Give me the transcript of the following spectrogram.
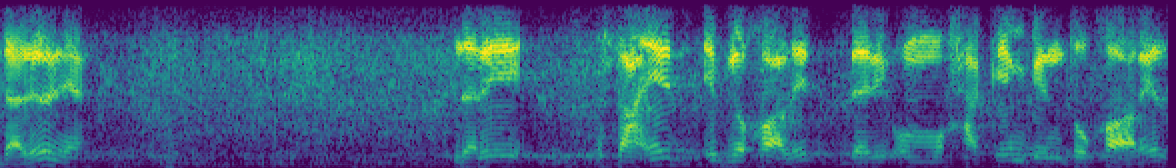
dalilnya. Dari Sa'id ibnu Khalid dari Ummu Hakim bintu Khariz.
